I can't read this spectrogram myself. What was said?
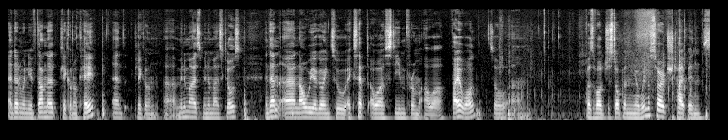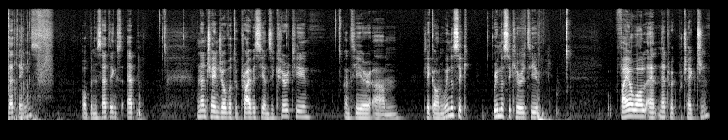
And then when you've done that, click on OK and click on uh, minimize, minimize, close. And then uh, now we are going to accept our Steam from our firewall. So um, first of all, just open your Windows search, type in settings, open the settings app, and then change over to privacy and security. And here um, click on Windows, sec Windows security, firewall and network protection.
